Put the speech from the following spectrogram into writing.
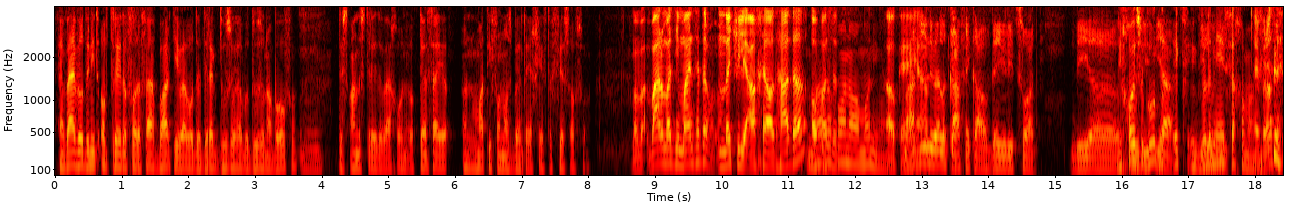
En wij wilden niet optreden voor een vijf barkie. Wij wilden direct doezel hebben, doezel naar boven. Dus anders treden wij gewoon niet op. Tenzij je een mattie van ons bent en je geeft de vis of zo. Maar wa- waarom was die mindset er? Omdat jullie al geld hadden? We Of was hadden het... gewoon al money, man. Maar hadden ja. jullie wel een KVK of deden jullie het zwart? Die, eh, Die Gooise hoe Goon, ja, ik, ik wil het niet eens zeggen, man. Hey, belasting.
